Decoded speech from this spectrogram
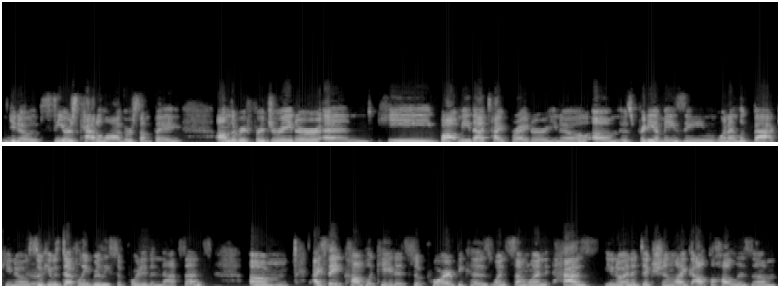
you know, Sears catalog or something on the refrigerator, and he bought me that typewriter. You know, um, it was pretty amazing when I look back. You know, yeah. so he was definitely really supportive in that sense. Um, I say complicated support because when someone has, you know, an addiction like alcoholism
